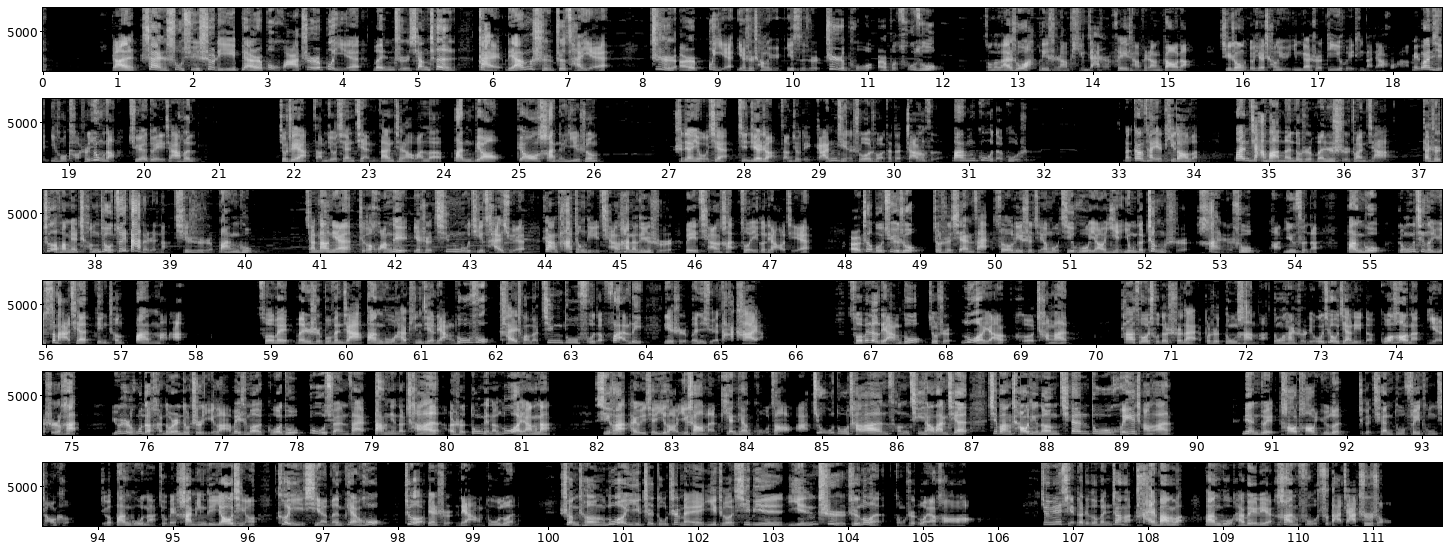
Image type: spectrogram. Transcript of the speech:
然善数序事理，辩而不华，智而不也，文质相称，盖良史之才也。质而不也也是成语，意思是质朴而不粗俗。总的来说啊，历史上评价是非常非常高的。其中有些成语应该是第一回听大家伙哈，没关系，以后考试用到绝对加分。就这样，咱们就先简单介绍完了班彪彪悍的一生。时间有限，紧接着咱们就得赶紧说说他的长子班固的故事。那刚才也提到了，班家满门都是文史专家，但是这方面成就最大的人呢，其实是班固。想当年，这个皇帝也是倾慕其才学，让他整理强悍的历史，为强悍做一个了结。而这部巨著正是现在所有历史节目几乎也要引用的正史《汉书》哈，因此呢。班固荣幸的与司马迁并称班马。所谓文史不分家，班固还凭借《两都赋》开创了京都赋的范例，那是文学大咖呀。所谓的两都就是洛阳和长安。他所处的时代不是东汉吗？东汉是刘秀建立的，国号呢也是汉。于是乎呢，很多人就质疑了：为什么国都不选在当年的长安，而是东边的洛阳呢？西汉还有一些遗老遗少们天天鼓噪啊，旧都长安曾气象万千，希望朝廷能迁都回长安。面对滔滔舆论，这个迁都非同小可。这个班固呢就被汉明帝邀请，特意写文辩护，这便是两都论，盛称洛邑制度之美，以折西宾淫斥之论。总之，洛阳好好好。就因为写的这个文章啊太棒了，班固还位列汉赋四大家之首。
